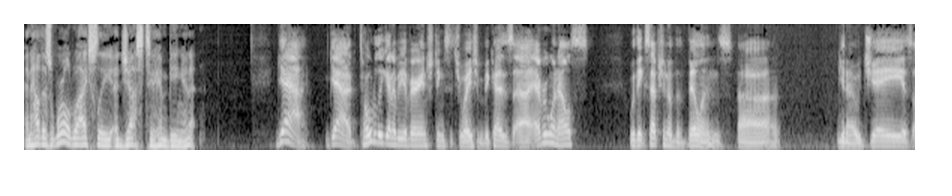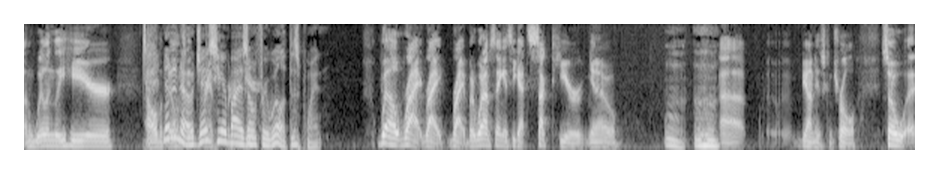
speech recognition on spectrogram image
and how this world will actually adjust to him being in it. Yeah, yeah, totally going to be a very interesting situation because uh, everyone else, with the exception of the villains, uh, you know, Jay is unwillingly here. All the No, no, no. Jay's here by his own free will at this point. Well, right, right, right. But what I'm saying is he got sucked here, you know, uh, beyond his control. So, uh,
